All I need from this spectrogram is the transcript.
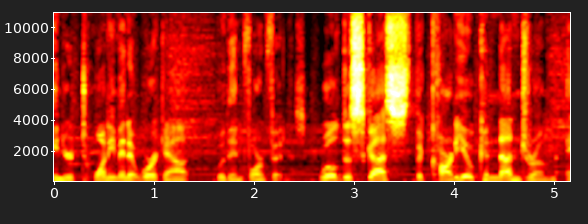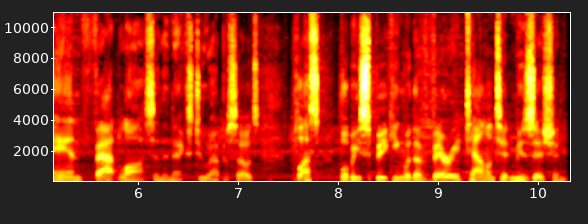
in your 20 minute workout with Inform Fitness? We'll discuss the cardio conundrum and fat loss in the next two episodes. Plus, we'll be speaking with a very talented musician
